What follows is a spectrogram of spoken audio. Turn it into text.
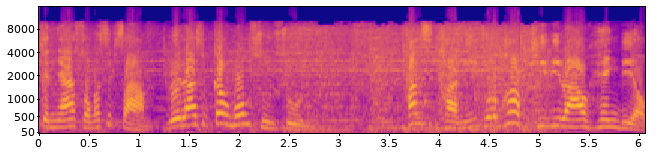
14 กันยายน 2013 เวลา 19โมง00ทางสถานีโทรภาพทีวีลาวแห่งเดียว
